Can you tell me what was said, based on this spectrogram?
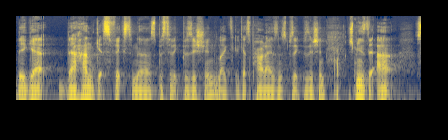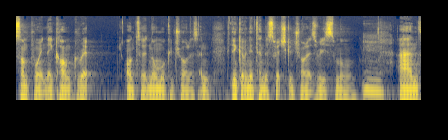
they get their hand gets fixed in a specific position, like it gets paralyzed in a specific position, which means that at some point they can't grip onto normal controllers. And if you think of a Nintendo Switch controller, it's really small, and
